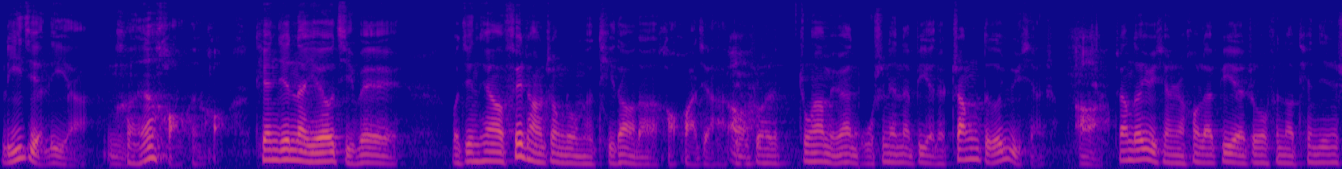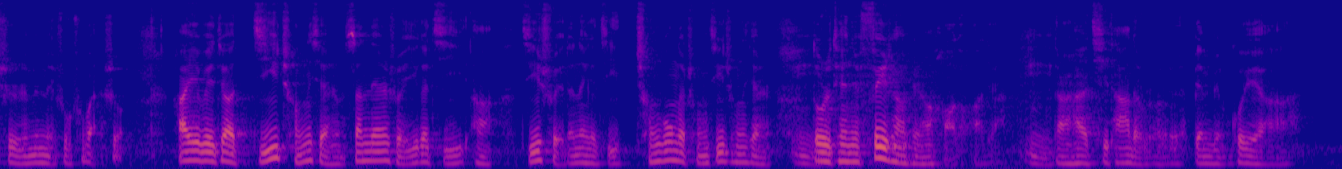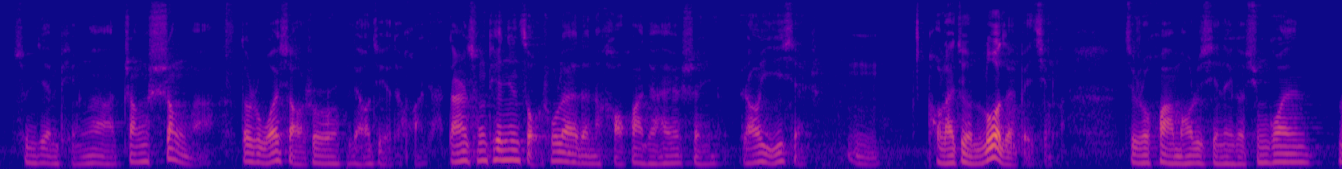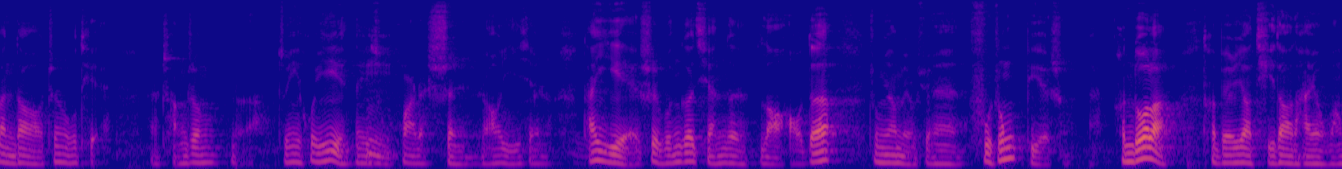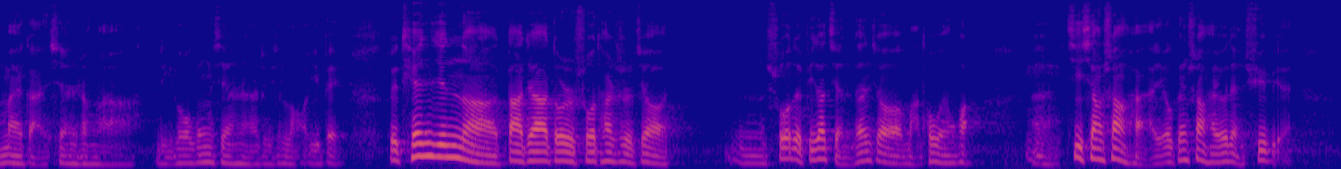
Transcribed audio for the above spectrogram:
理解力啊很好很好。天津呢也有几位，我今天要非常郑重的提到的好画家，比如说中央美院五十年代毕业的张德玉先生。啊，张德玉先生后来毕业之后分到天津市人民美术出版社，还有一位叫吉成先生，三点水一个吉啊，吉水的那个吉，成功的成，吉成先生，都是天津非常非常好的画家。嗯，当然还有其他的，呃边炳贵啊、孙建平啊、张胜啊，都是我小时候了解的画家。当然从天津走出来的呢，好画家还有沈饶仪先生。嗯，后来就落在北京了，就是画毛主席那个雄关漫道真如铁，呃，长征呃遵义会议那一组画的沈饶仪先生，他也是文革前的老的中央美术学院附中毕业生，哎很多了。特别要提到的还有王麦秆先生啊、李洛公先生啊这些老一辈。所以天津呢，大家都是说它是叫，嗯，说的比较简单，叫码头文化。哎，既像上海，又跟上海有点区别。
